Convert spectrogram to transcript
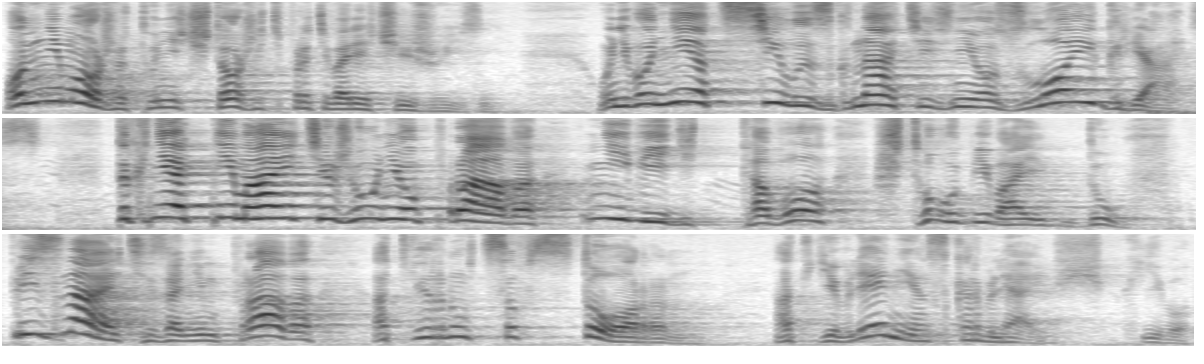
Он не может уничтожить противоречий жизни. У него нет сил изгнать из нее зло и грязь. Так не отнимайте же у него право не видеть того, что убивает душу. Признайте за ним право отвернуться в сторону от явлений, оскорбляющих его.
